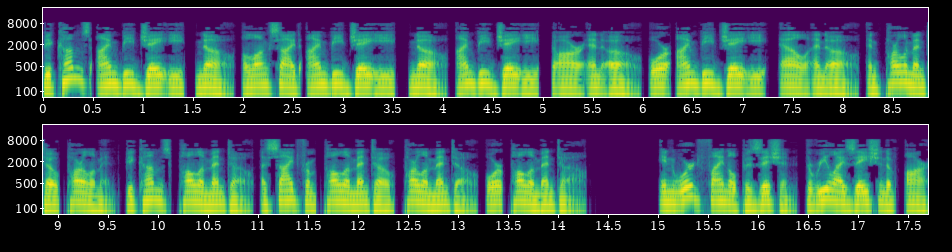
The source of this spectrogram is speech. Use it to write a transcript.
becomes I'm BJE, no, alongside I'm BJE, no, I'm BJE, or I'm BJE, and Parlamento parliament becomes Parlamento, aside from Parlamento, Parlamento, or Parlamento. In word final position, the realization of r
